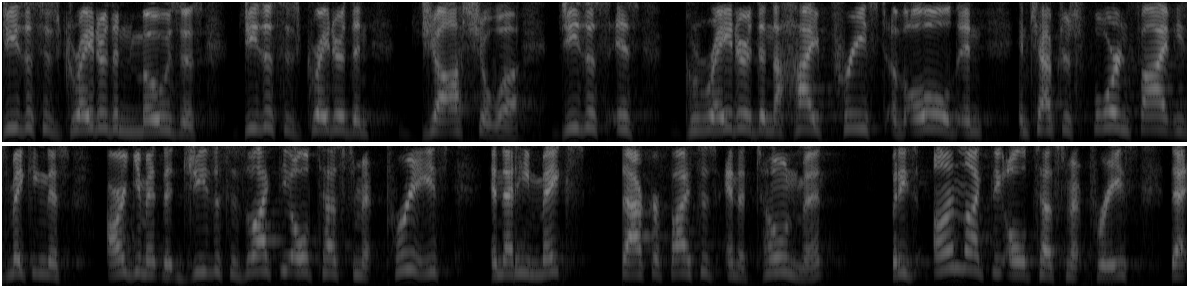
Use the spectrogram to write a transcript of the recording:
Jesus is greater than Moses. Jesus is greater than Joshua. Jesus is greater than the high priest of old. In, in chapters 4 and 5, he's making this argument that Jesus is like the Old Testament priest in that he makes sacrifices and atonement, but he's unlike the Old Testament priest that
